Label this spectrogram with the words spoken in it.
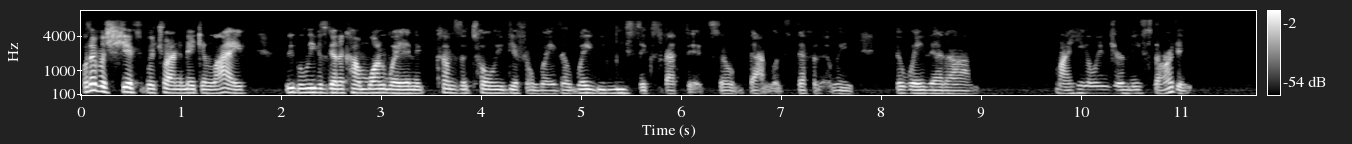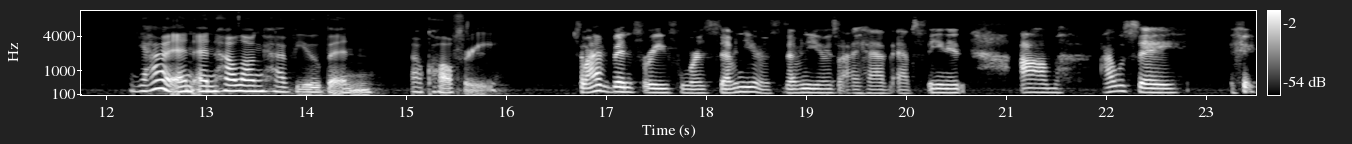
whatever shift we're trying to make in life we believe is going to come one way and it comes a totally different way the way we least expect it. So that was definitely the way that um, my healing journey started. Yeah and and how long have you been alcohol free so i've been free for seven years seven years i have abstained. Um i would say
